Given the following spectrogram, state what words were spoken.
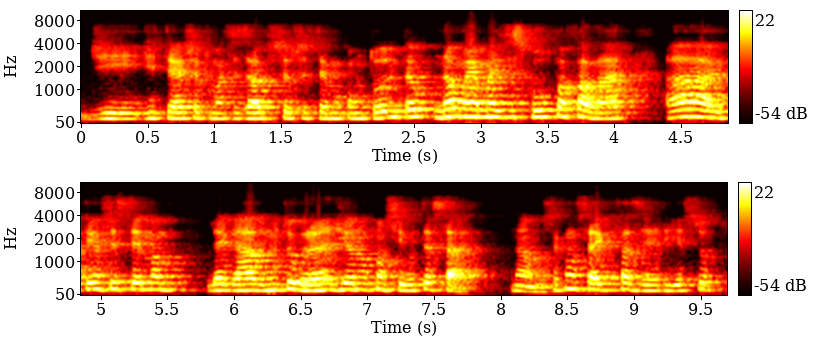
de, de teste automatizado do seu sistema como um todo. Então, não é mais desculpa falar, ah, eu tenho um sistema legado muito grande e eu não consigo testar. Não, você consegue fazer isso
